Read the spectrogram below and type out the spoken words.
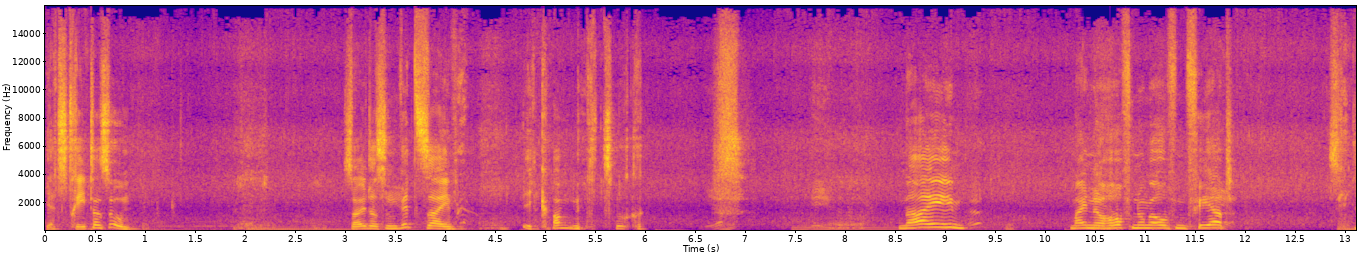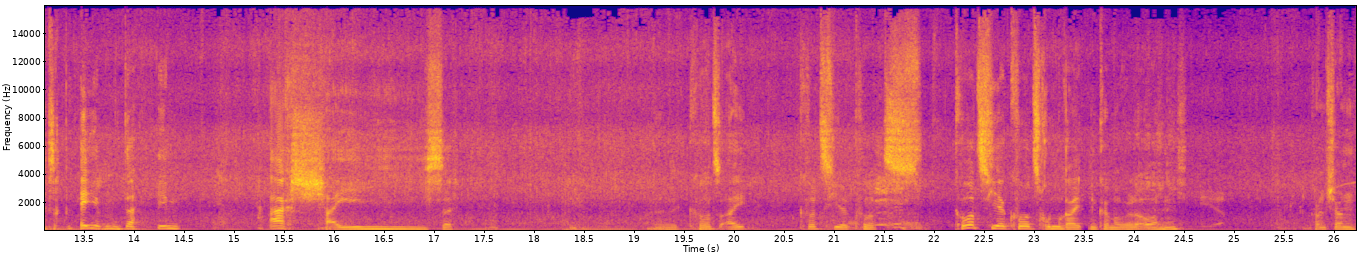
Jetzt dreht es um. Soll das ein Witz sein? Ich komme nicht zurück. Nein! Meine Hoffnung auf ein Pferd. Sie treiben dahin. Ach, scheiße. Äh, kurz, kurz hier, kurz... Kurz hier, kurz rumreiten können wir wohl auch nicht. Komm schon.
